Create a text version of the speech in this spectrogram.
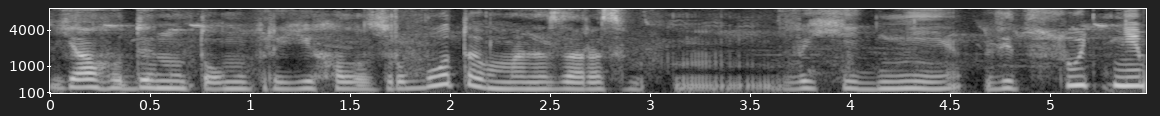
Я годину тому приїхала з роботи. У мене зараз вихідні відсутні.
